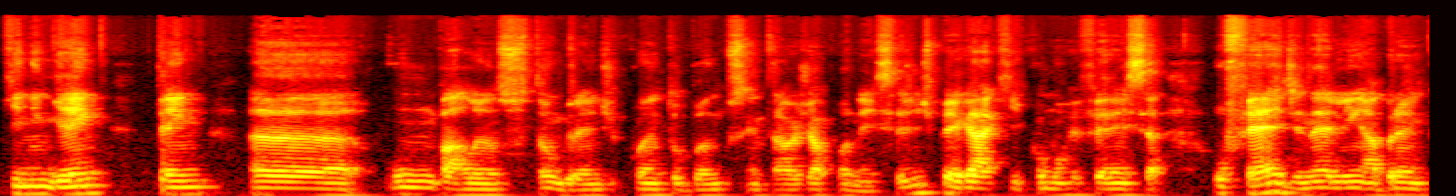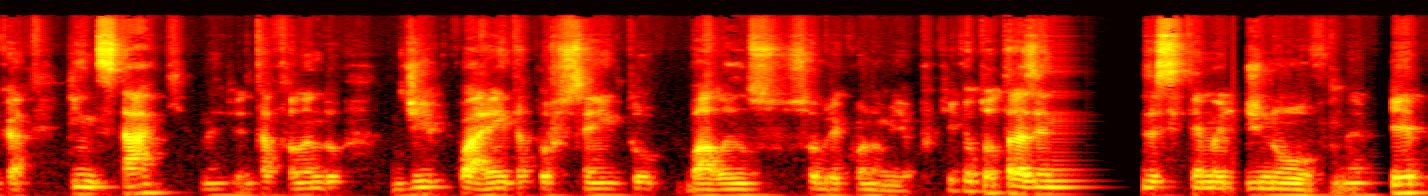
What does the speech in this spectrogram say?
que ninguém tem uh, um balanço tão grande quanto o Banco Central japonês. Se a gente pegar aqui como referência o Fed, né, linha branca em destaque, né, a gente está falando de 40% balanço sobre economia. Por que, que eu estou trazendo esse tema de novo? Né? Porque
